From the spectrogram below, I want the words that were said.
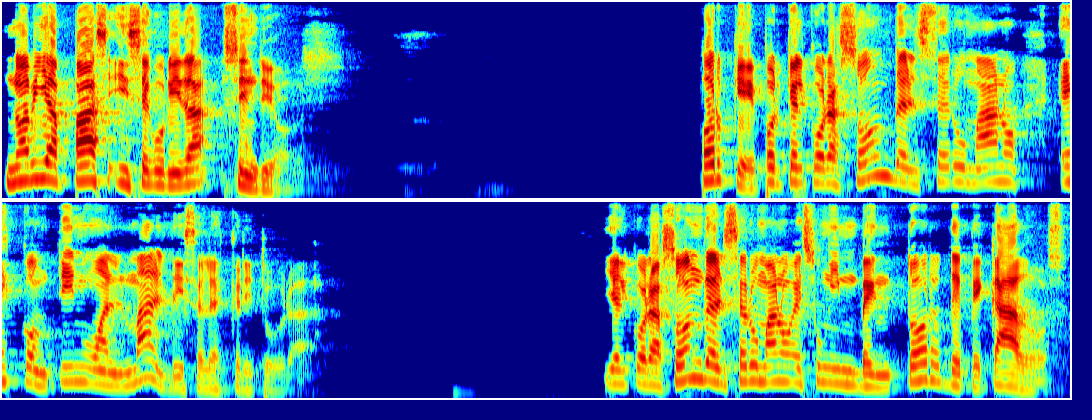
No había paz y seguridad sin Dios. ¿Por qué? Porque el corazón del ser humano es continuo al mal, dice la Escritura. Y el corazón del ser humano es un inventor de pecados,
